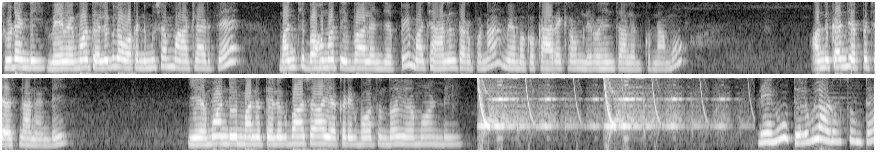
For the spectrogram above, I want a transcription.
చూడండి మేమేమో తెలుగులో ఒక నిమిషం మాట్లాడితే మంచి బహుమతి ఇవ్వాలని చెప్పి మా ఛానల్ తరపున మేము ఒక కార్యక్రమం నిర్వహించాలనుకున్నాము. అందుకని చెప్పి చేస్తున్నానండి. ఏమో అండి మన తెలుగు భాష ఎక్కడికి పోతుందో ఏమో అండి. నేను తెలుగులో అడుగుతుంటే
